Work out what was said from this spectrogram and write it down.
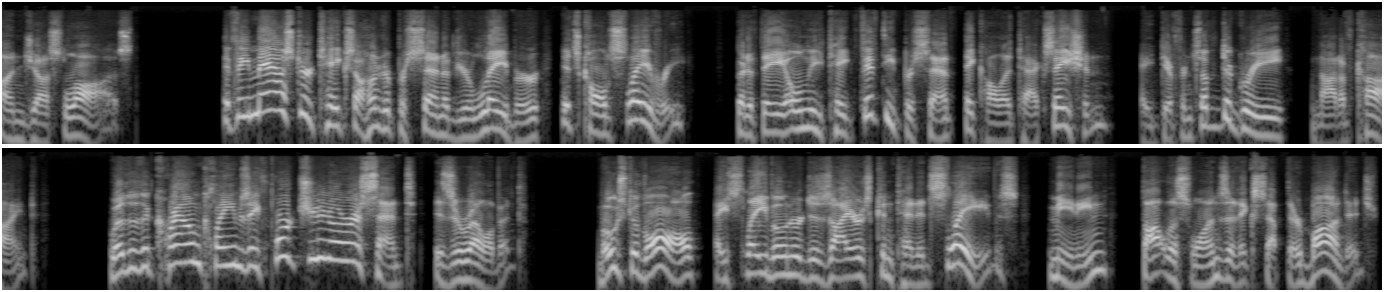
unjust laws. If a master takes 100% of your labor, it's called slavery. But if they only take 50%, they call it taxation, a difference of degree, not of kind. Whether the crown claims a fortune or a cent is irrelevant. Most of all, a slave owner desires contented slaves, meaning thoughtless ones that accept their bondage.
